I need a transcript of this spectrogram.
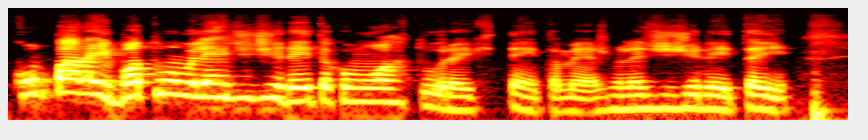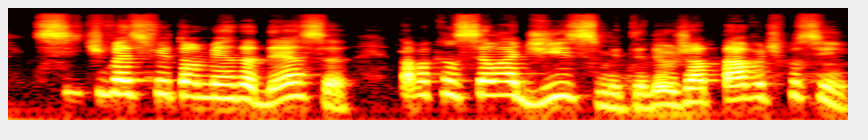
compara aí, bota uma mulher de direita como o Arthur aí, que tem também, as mulheres de direita aí. Se tivesse feito uma merda dessa, tava canceladíssimo, entendeu? Já tava, tipo assim,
